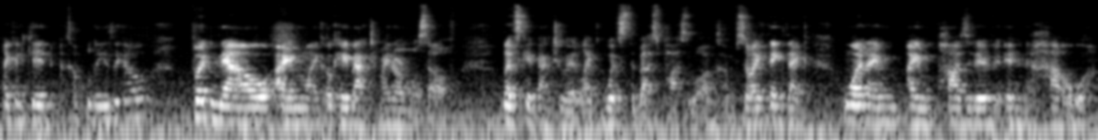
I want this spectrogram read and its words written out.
like I did a couple days ago. But now I'm like, okay, back to my normal self. Let's get back to it. Like, what's the best possible outcome? So I think like one, I'm I'm positive in how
